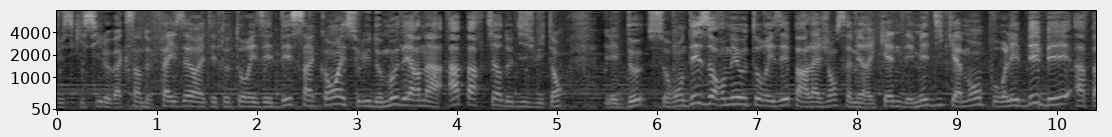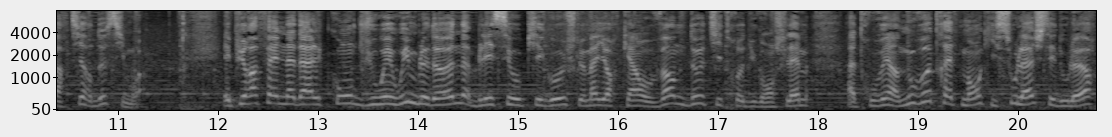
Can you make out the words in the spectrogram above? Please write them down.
Jusqu'ici, le vaccin de Pfizer était autorisé dès 5 ans et celui de Moderna à partir de 18 ans. Les deux seront désormais autorisés par l'Agence américaine des médicaments pour les bébés à partir de 6 mois. Et puis Raphaël Nadal compte jouer Wimbledon. Blessé au pied gauche, le Mallorquin aux 22 titres du Grand Chelem a trouvé un nouveau traitement qui soulage ses douleurs.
